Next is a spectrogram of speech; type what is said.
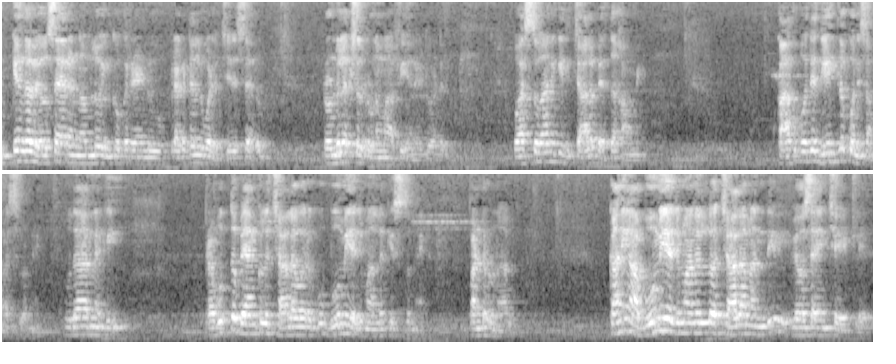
ముఖ్యంగా వ్యవసాయ రంగంలో ఇంకొక రెండు ప్రకటనలు వాళ్ళు చేశారు. రెండు లక్షల రుణమాఫీ అనేటువంటిది. వాస్తవానికి ఇది చాలా పెద్ద హామీ. కాకపోతే దీంట్లో కొన్ని సమస్యలు ఉన్నాయి. ఉదాహరణకి ప్రభుత్వ బ్యాంకులు చాలా వరకు భూమి యజమానులకు ఇస్తున్నాయి పంట రుణాలు. కానీ ఆ భూమి యజమానుల్లో చాలా మంది వ్యవసాయం చేయట్లేదు.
